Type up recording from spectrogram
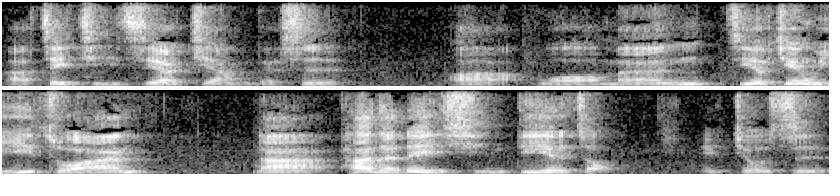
啊，这集是要讲的是啊，我们只有建物移转。那它的类型第二种，也就是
